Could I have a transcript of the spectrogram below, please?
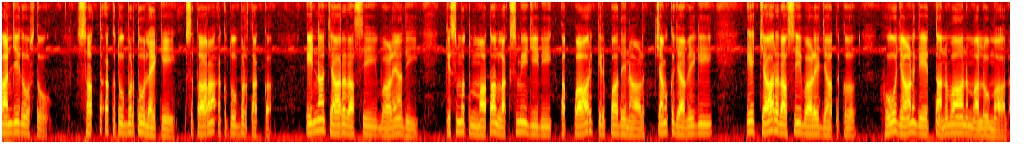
ਹਾਂਜੀ ਦੋਸਤੋ 7 ਅਕਤੂਬਰ ਤੋਂ ਲੈ ਕੇ 17 ਅਕਤੂਬਰ ਤੱਕ ਇਹਨਾਂ ਚਾਰ ਰਾਸ਼ੀ ਵਾਲਿਆਂ ਦੀ ਕਿਸਮਤ ਮਾਤਾ ਲక్ష్ਮੀ ਜੀ ਦੀ ਅਪਾਰ ਕਿਰਪਾ ਦੇ ਨਾਲ ਚਮਕ ਜਾਵੇਗੀ। ਇਹ ਚਾਰ ਰਾਸ਼ੀ ਵਾਲੇ ਜਾਤਕ ਹੋ ਜਾਣਗੇ ਧਨਵਾਨ ਮਾਲੋ ਮਾਲ।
